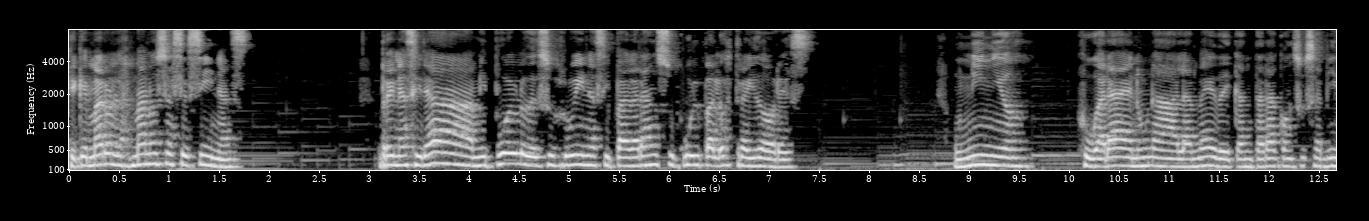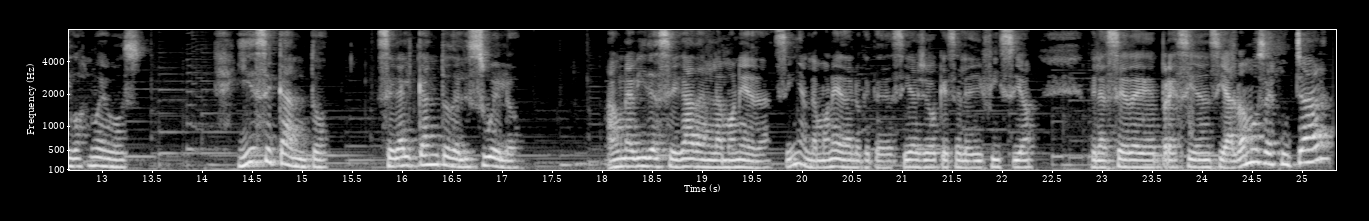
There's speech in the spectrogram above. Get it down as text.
que quemaron las manos asesinas. Renacirá mi pueblo de sus ruinas y pagarán su culpa los traidores. Un niño jugará en una alameda y cantará con sus amigos nuevos. Y ese canto será el canto del suelo a una vida cegada en la moneda, ¿sí? En la moneda, lo que te decía yo, que es el edificio de la sede presidencial. Vamos a escuchar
